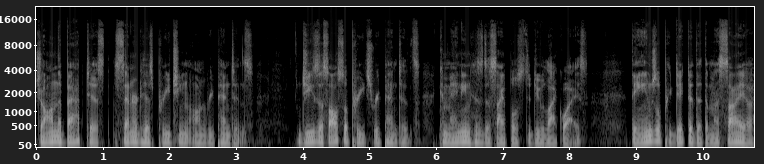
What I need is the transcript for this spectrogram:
John the Baptist centered his preaching on repentance. Jesus also preached repentance, commanding his disciples to do likewise. The angel predicted that the Messiah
